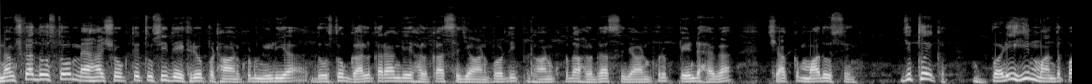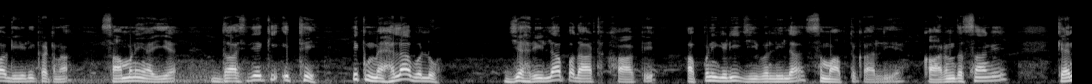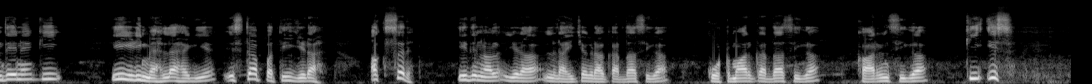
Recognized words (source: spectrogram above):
ਨਮਸਕਾਰ ਦੋਸਤੋ, ਮੈਂ ਹਾਂ ਅਸ਼ੋਕ ਤੇ ਤੁਸੀਂ ਦੇਖ ਰਹੇ ਹੋ ਪਠਾਨਕੋਟ ਮੀਡੀਆ। ਦੋਸਤੋ, ਗੱਲ ਕਰਾਂਗੇ ਹਲਕਾ ਸੁਜਾਨਪੁਰ ਦੀ। ਪਠਾਨਕੋਟ ਦਾ ਹਲਕਾ ਸੁਜਾਨਪੁਰ ਪਿੰਡ ਹੈਗਾ ਚੱਕ ਮਾਧੋ ਸਿੰਘ। ਜਿੱਥੋਂ ਇੱਕ ਬੜੀ ਹੀ ਮੰਦਭਾਗੀ ਜਿਹੜੀ ਘਟਨਾ ਸਾਹਮਣੇ ਆਈ ਹੈ। ਦੱਸਦੇ ਕਿ ਇੱਥੇ ਇੱਕ ਮਹਿਲਾ ਵੱਲੋਂ ਜ਼ਹਿਰੀਲਾ ਪਦਾਰਥ ਖਾ ਕੇ ਆਪਣੀ ਜਿਹੜੀ ਜੀਵਨ ਲੀਲਾ ਸਮਾਪਤ ਕਰ ਲਈ ਹੈ। ਕਾਰਨ ਦੱਸਾਂਗੇ। ਕਹਿੰਦੇ ਨੇ ਕਿ ਇਹ ਜਿਹੜੀ ਮਹਿਲਾ ਹੈਗੀ ਹੈ, ਇਸ ਦਾ ਪਤੀ ਜਿਹੜਾ ਅਕਸਰ ਇਹਦੇ ਨਾਲ ਜਿਹੜਾ ਲੜਾਈ ਝਗੜਾ ਕਰਦਾ ਸੀਗਾ, ਕੁੱਟਮਾਰ ਕਰਦਾ ਸੀਗਾ। ਕਾਰਨ ਸੀਗਾ ਕਿ ਇਸ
